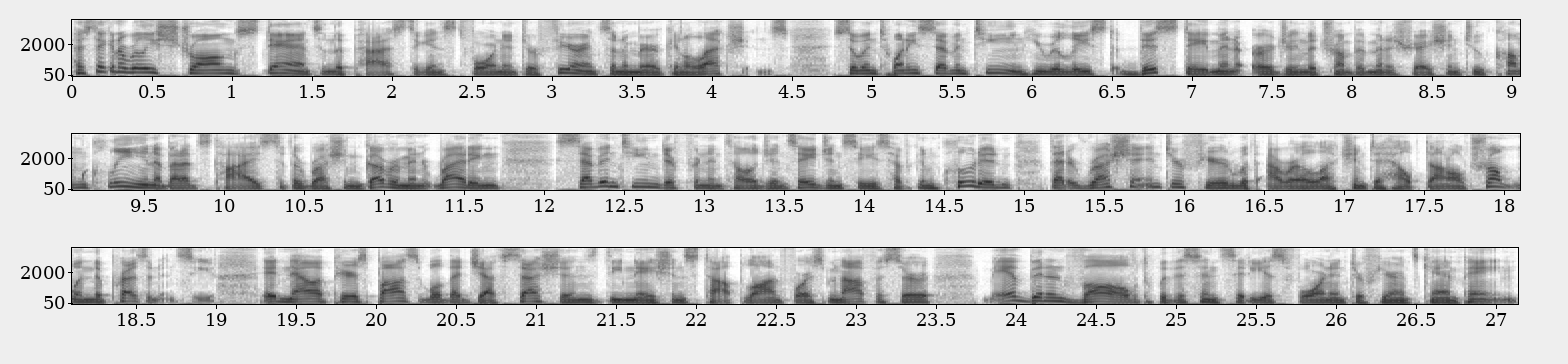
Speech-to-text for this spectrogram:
has taken a really strong stance in the past against foreign interference in American elections. So in 2017, he released this statement urging the Trump administration to come clean about its ties to the Russian government, writing 17 different intelligence agencies have concluded that Russia interfered with our election to help Donald Trump win the presidency. It now appears possible that Jeff Sessions, the nation's top law enforcement officer, may have been involved with this insidious foreign interference campaign.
